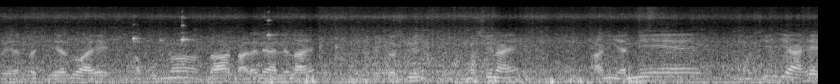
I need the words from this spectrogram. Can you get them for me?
तर यांचा चिया जो आहे हा पूर्णतः काढायला आलेला आहे. ते कश्मीर मशीन आहे. आणि यांनी मशीन जी आहे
